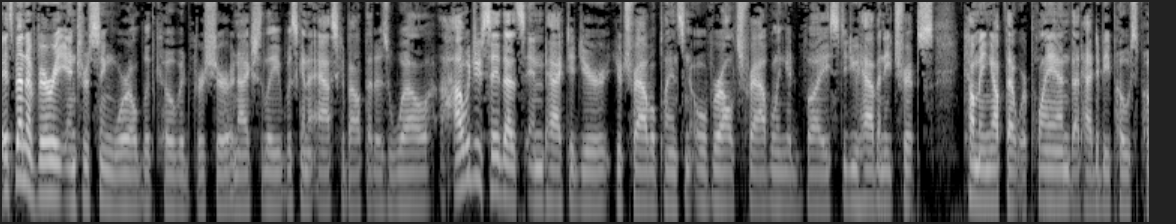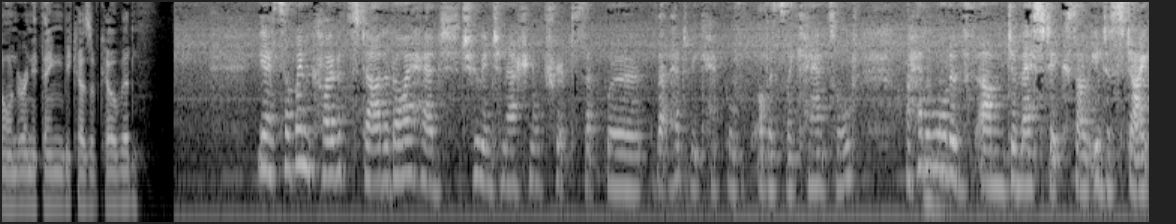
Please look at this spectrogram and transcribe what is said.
it's been a very interesting world with COVID for sure, and actually was going to ask about that as well. How would you say that's impacted your your travel plans and overall traveling advice? Did you have any trips coming up that were planned that had to be postponed or anything because of COVID? Yeah, so when COVID started, I had two international trips that were that had to be can- obviously cancelled. I had a lot of um, domestic, so interstate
